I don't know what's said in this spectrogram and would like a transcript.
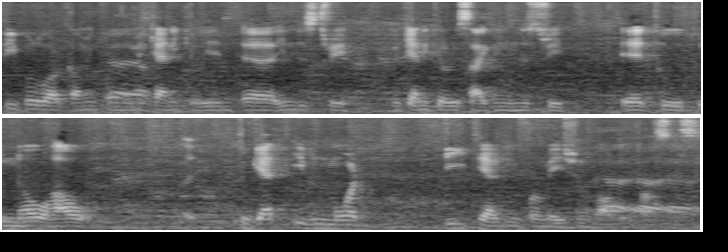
people who are coming from the mechanical in, uh, industry, mechanical recycling industry, uh, to, to know how, uh, to get even more detailed information about the process.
